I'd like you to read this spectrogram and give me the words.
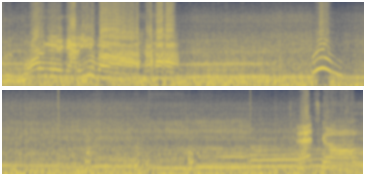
Good morning, Arriba! Woo! Let's go!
